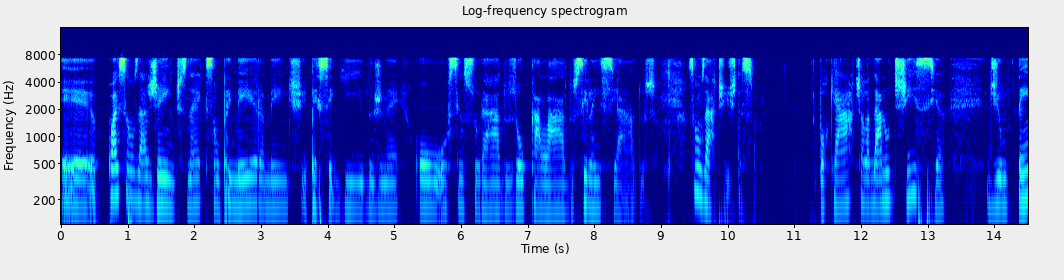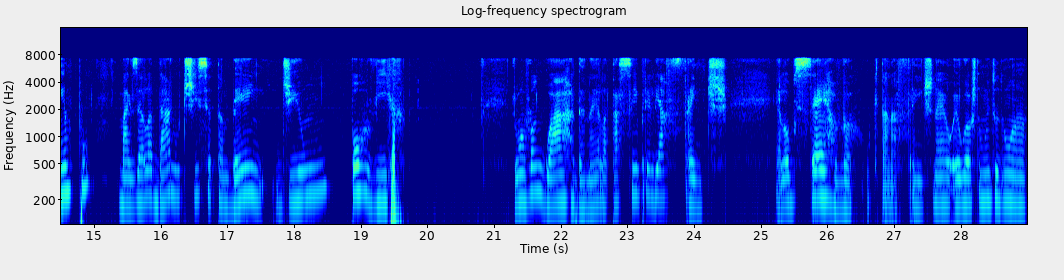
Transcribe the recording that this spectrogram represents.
é, quais são os agentes né, que são primeiramente perseguidos, né, ou, ou censurados, ou calados, silenciados? São os artistas. Porque a arte ela dá notícia de um tempo, mas ela dá notícia também de um porvir, de uma vanguarda, né? Ela está sempre ali à frente. Ela observa o que está na frente, né? Eu, eu, gosto muito de uma,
